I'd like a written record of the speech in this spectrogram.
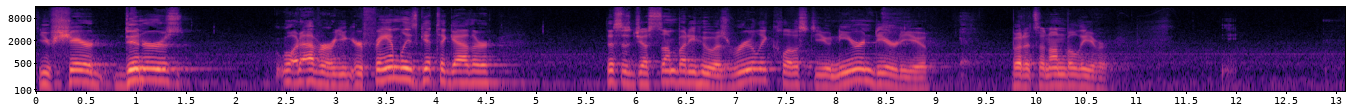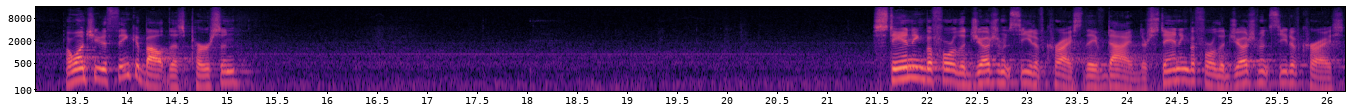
You've shared dinners whatever, your families get together. This is just somebody who is really close to you, near and dear to you, but it's an unbeliever. I want you to think about this person. Standing before the judgment seat of Christ, they've died. They're standing before the judgment seat of Christ,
